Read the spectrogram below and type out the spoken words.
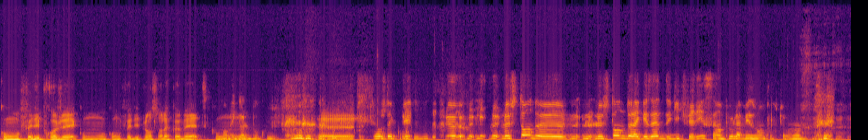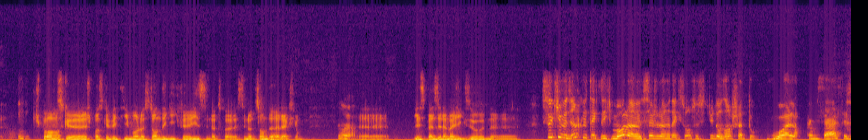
qu'on fait des projets, qu'on qu'on fait des plans sur la comète, qu'on On rigole beaucoup. euh, On mange des cookies. Le, le- le- le stand, euh, le, le stand de la Gazette des Geek Ferry, c'est un peu la maison pour tout le monde. Je pense que je pense qu'effectivement le stand des Geek Ferries c'est notre c'est notre centre de rédaction. Voilà. Euh, L'espace de la Magic Zone. euh, Ce qui veut dire que techniquement, le siège de la rédaction se situe dans un château. Voilà, comme ça, c'est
